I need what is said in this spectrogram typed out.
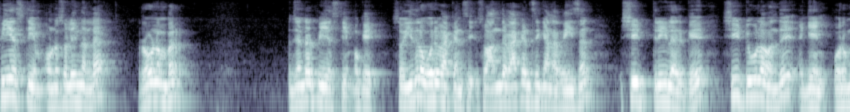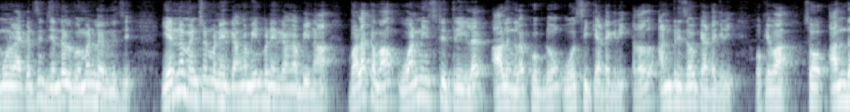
பிஎஸ்டிஎம் ஒன்று சொல்லியிருந்தேன்ல? Row number general PSTM okay so இதில் ஒரு வேக்கன்சி ஸோ அந்த வேக்கன்சிக்கான ரீசன் ஷீட் த்ரீயில் இருக்குது ஷீட் டூவில் வந்து அகெயின் ஒரு மூணு வேக்கன்சி ஜென்ரல் உமனில் இருந்துச்சு. என்ன மென்ஷன் பண்ணியிருக்காங்க மீன் பண்ணியிருக்காங்க அப்படின்னா வழக்கமாக ஒன் இஸ்டி த்ரீயில் ஆளுங்களை கூப்பிடுவோம் ஓசி கேட்டகரி அதாவது அன்ரிசர்வ் கேட்டகரி ஓகேவா ஸோ அந்த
